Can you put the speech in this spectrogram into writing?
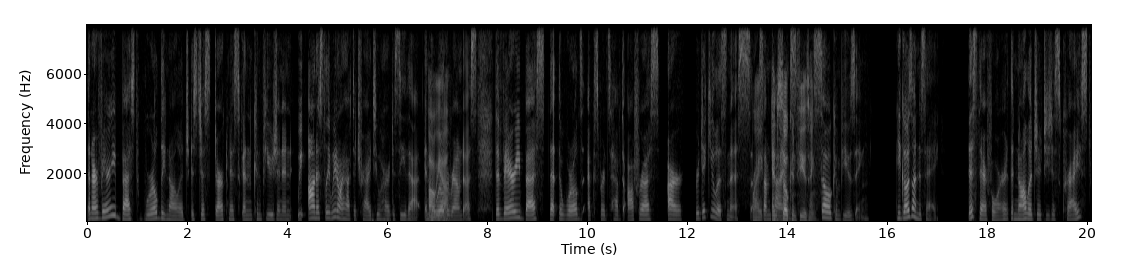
then our very best worldly knowledge is just darkness and confusion. And we honestly, we don't have to try too hard to see that in the Oh, world yeah. around us. The very best that the world's experts have to offer us are ridiculousness Right. sometimes. And so confusing. So confusing. He goes on to say, This, therefore, the knowledge of Jesus Christ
